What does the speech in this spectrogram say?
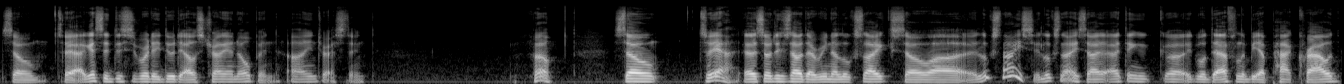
so so yeah, I guess this is where they do the Australian Open. Uh, interesting. Oh, so so yeah, uh, so this is how the arena looks like. So uh, it looks nice. It looks nice. I I think uh, it will definitely be a packed crowd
